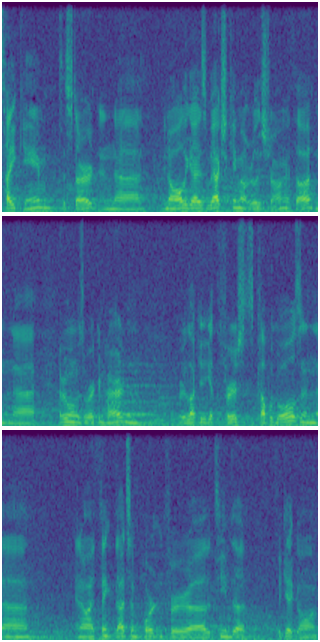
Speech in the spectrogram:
tight game to start, and uh, you know all the guys. We actually came out really strong, I thought, and uh, everyone was working hard, and we were lucky to get the first couple goals, and uh, you know I think that's important for uh, the team to to get going.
